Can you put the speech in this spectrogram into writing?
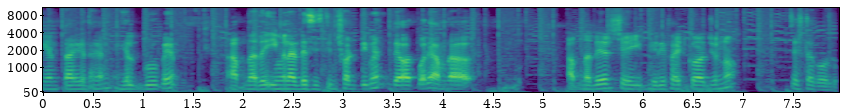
এখানে তাকে দেখেন হেল্প গ্রুপে আপনাদের ইমেল অ্যাড্রেস স্ক্রিনশট দিবেন, দেওয়ার পরে আমরা আপনাদের সেই ভেরিফাইড করার জন্য চেষ্টা করব।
